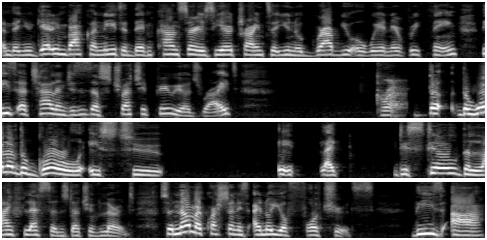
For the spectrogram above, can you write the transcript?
And then you're getting back on it. And then cancer is here trying to, you know, grab you away and everything. These are challenges. These are stretchy periods, right? Correct. The the one of the goal is to it distill the life lessons that you've learned. So now my question is I know your four truths. These are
